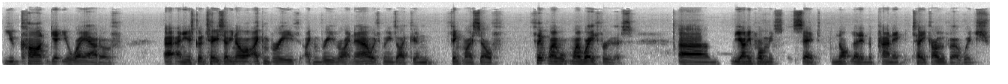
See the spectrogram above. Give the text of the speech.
you can't get your way out of, uh, and you're just going to tell yourself, you know what, I can breathe. I can breathe right now, which means I can think myself, think my my way through this. Um, the only problem is, said, not letting the panic take over, which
